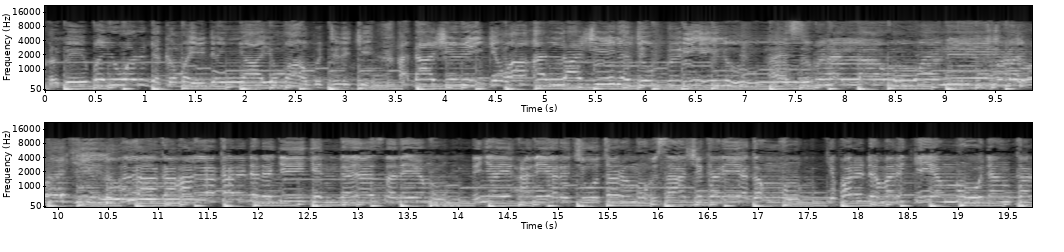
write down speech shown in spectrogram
Karbe baiwar butulci hada shi rigima Allah shi da jibrilu. Hasbunallahu wa ni'mal wakilu. Allah ka hallakar da dakikin da ya tsane mu. In yayi aniyar cutar mu sa shi kar ya gan mu. Kifar da markiyan mu dan kar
